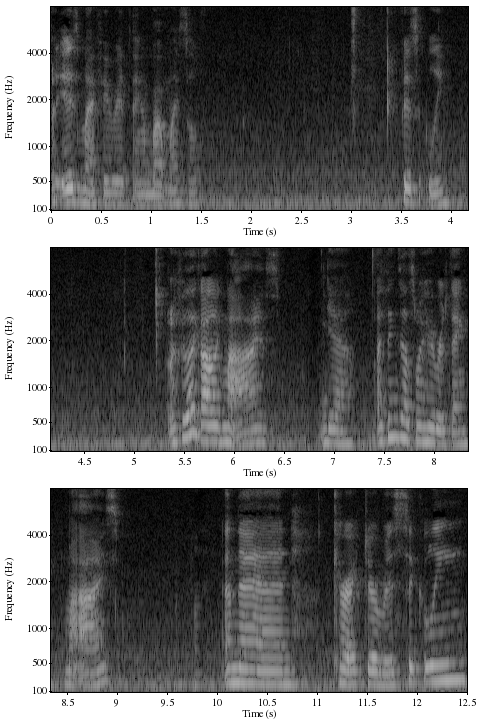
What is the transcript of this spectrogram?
what is my favorite thing about myself? Physically. I feel like i like my eyes. Yeah i think that's my favorite thing. My eyes. And then characteristically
